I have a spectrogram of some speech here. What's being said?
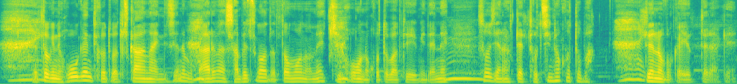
はい、特に方言って言葉使わないんですよね。僕、はい、あれは差別語だと思うのね。地方の言葉という意味でね、はい、そうじゃなくて土地の言葉、っていうのを僕は言ってるわけ。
